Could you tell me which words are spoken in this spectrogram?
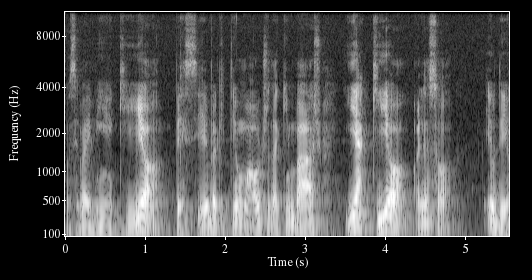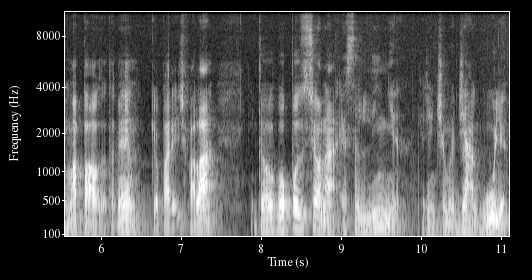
Você vai vir aqui, ó, perceba que tem um áudio daqui embaixo e aqui, ó, olha só, eu dei uma pausa, tá vendo? Que eu parei de falar. Então eu vou posicionar essa linha que a gente chama de agulha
